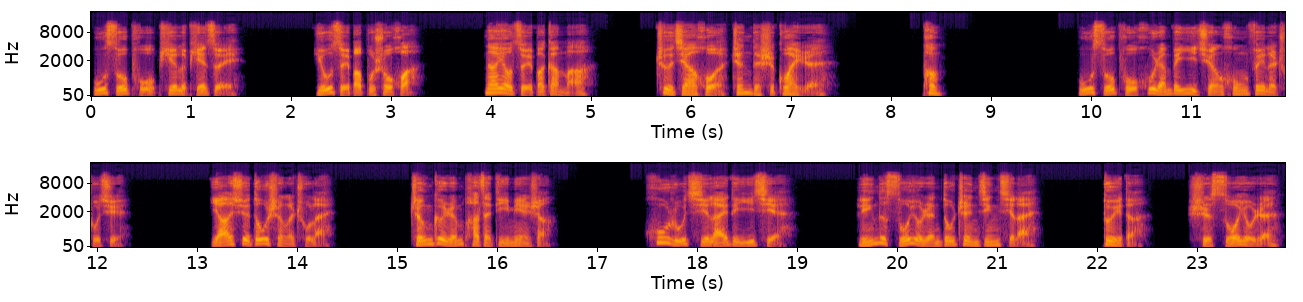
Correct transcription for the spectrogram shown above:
乌索普撇了撇嘴，有嘴巴不说话。那要嘴巴干嘛？这家伙真的是怪人！砰！乌索普忽然被一拳轰飞了出去，牙血都渗了出来，整个人趴在地面上。忽如其来的一切，令的所有人都震惊起来。对的，是所有人。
